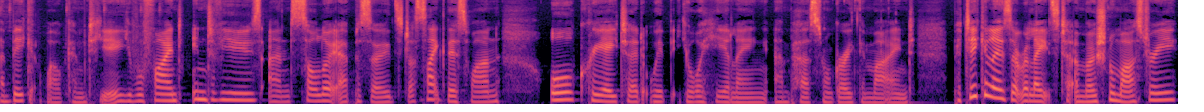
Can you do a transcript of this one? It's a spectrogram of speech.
a big welcome to you. You will find interviews and solo episodes just like this one, all created with your healing and personal growth in mind, particularly as it relates to emotional mastery,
